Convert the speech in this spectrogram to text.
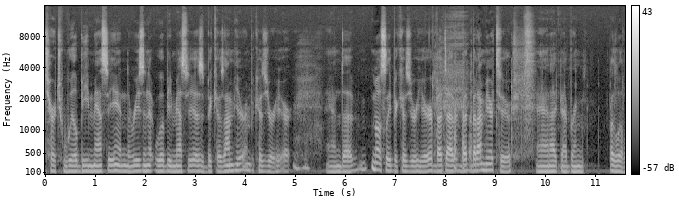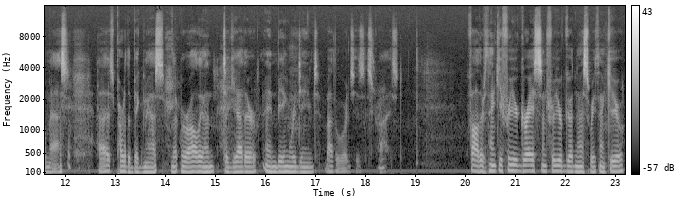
church will be messy, and the reason it will be messy is because I'm here and because you're here. Mhm. and uh, mostly because you're here. But uh, but but I'm here too, and I, I bring a little mess. Uh, it's part of the big mess that we're all in together and being redeemed by the Lord Jesus Christ. Father, thank you for your grace and for your goodness. We thank you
